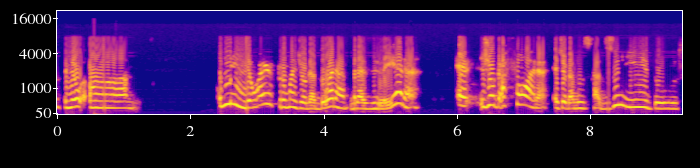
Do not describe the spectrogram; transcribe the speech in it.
Uh, o melhor para uma jogadora brasileira é jogar fora, é jogar nos Estados Unidos,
